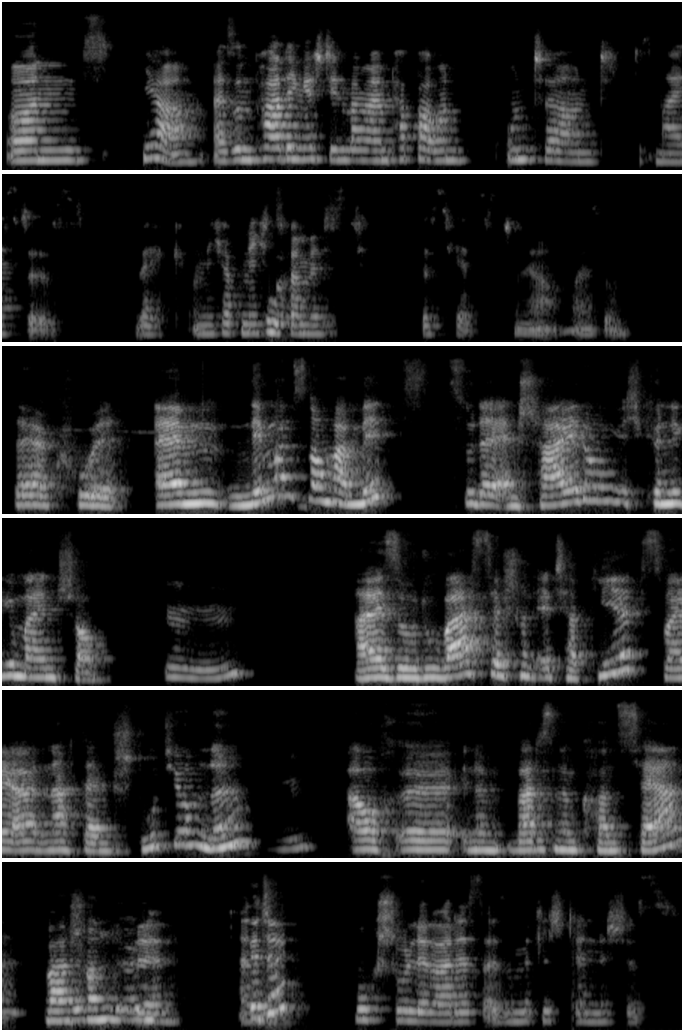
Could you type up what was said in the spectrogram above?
und ja, also ein paar Dinge stehen bei meinem Papa un unter und das meiste ist weg. Und ich habe nichts cool. vermisst bis jetzt. Ja, also. Sehr cool. Ähm, nimm uns noch mal mit zu der Entscheidung, ich kündige meinen Job. Mhm. Also du warst ja schon etabliert, das war ja nach deinem Studium, ne? Mhm. Auch äh, in einem, war das in einem Konzern? War Hochschule. schon. Also Bitte? Hochschule war das, also mittelständisches.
